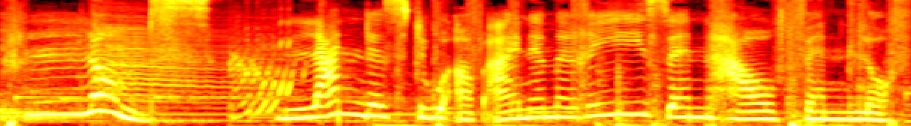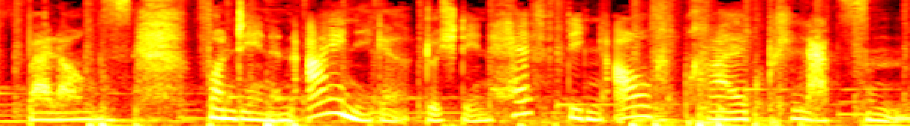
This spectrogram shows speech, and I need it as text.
Plumps landest du auf einem riesen Haufen Luftballons, von denen einige durch den heftigen Aufprall platzen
